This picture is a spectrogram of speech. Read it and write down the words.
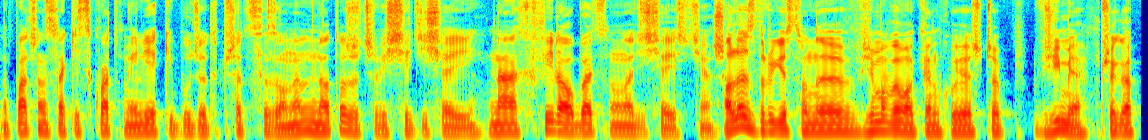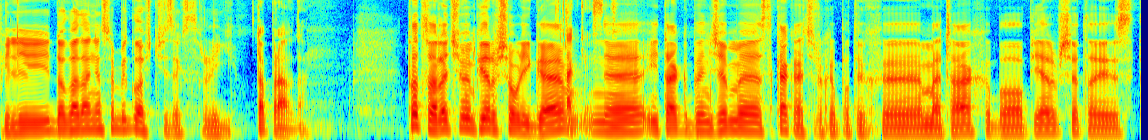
No patrząc jaki skład mieli, jaki budżet przed sezonem, no to rzeczywiście dzisiaj, na chwilę obecną, na dzisiaj jest ciężko. Ale z drugiej strony w zimowym okienku jeszcze w zimie przegapili do gadania sobie gości z Ekstraligi. To prawda. To co, lecimy pierwszą ligę Tak jest. E, i tak będziemy skakać trochę po tych e, meczach, bo pierwszy to jest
